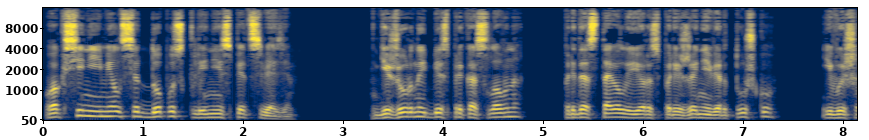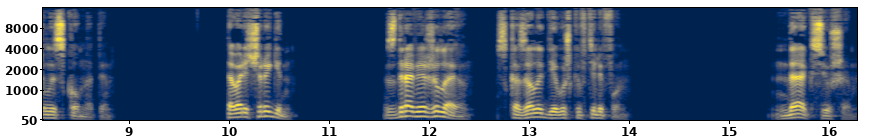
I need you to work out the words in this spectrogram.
У Аксинии имелся допуск к линии спецсвязи. Дежурный беспрекословно предоставил ее распоряжение вертушку и вышел из комнаты. «Товарищ Рыгин, здравия желаю», — сказала девушка в телефон. Да, Ксюша.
